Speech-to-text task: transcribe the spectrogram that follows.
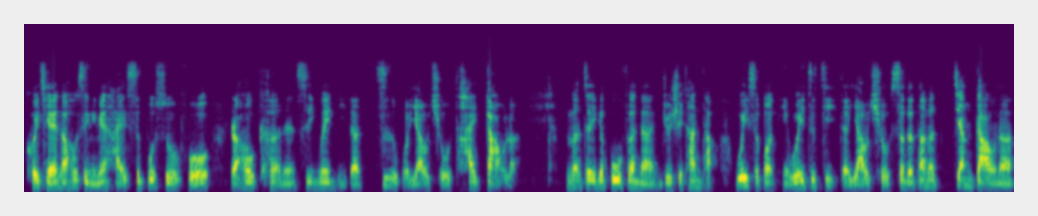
亏钱，然后心里面还是不舒服，然后可能是因为你的自我要求太高了。那么这一个部分呢，你就去探讨为什么你为自己的要求设的那么降高呢？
